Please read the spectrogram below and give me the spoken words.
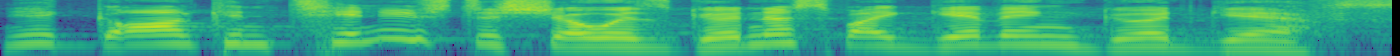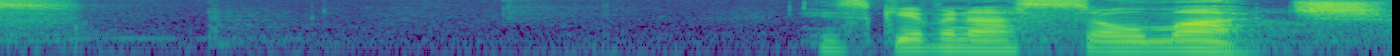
Yet God continues to show his goodness by giving good gifts. He's given us so much.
